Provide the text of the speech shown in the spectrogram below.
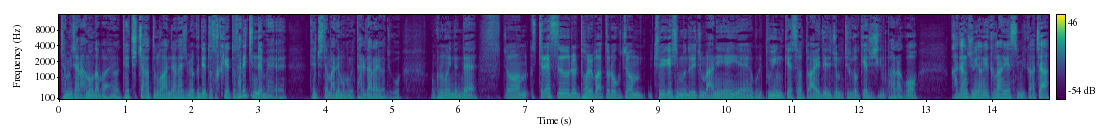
잠이 잘 안 오나 봐요. 대추차 같은 거 한 잔 하시면 근데 또 그게 또 살이 찐다며. 대추차 많이 먹으면 달달해가지고. 뭐 그런 거 있는데 좀 스트레스를 덜 받도록 좀 주위에 계신 분들이 좀 많이 예, 우리 부인께서 또 아이들이 좀 즐겁게 해주시길 바라고 가장 중요한 게 그거 아니겠습니까? 자,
